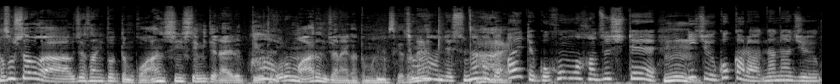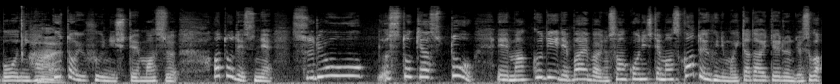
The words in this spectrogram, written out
あそうした方が内田さんにとってもこう安心して見てられるっていうところもあるんじゃないかと思いますけどね。そうなんです。なので、はい、あえて5本を外して、うん、25から75、200というふうにしてます。はい、あとですね、ス量ストキャスト、えー、MacD で売買の参考にしてますかというふうにもいただいてるんですが、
